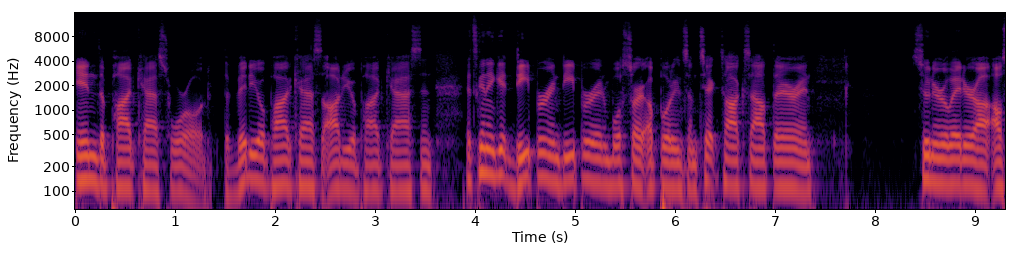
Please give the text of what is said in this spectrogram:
in the podcast world the video podcast the audio podcast and it's going to get deeper and deeper and we'll start uploading some tiktoks out there and sooner or later i'll, I'll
